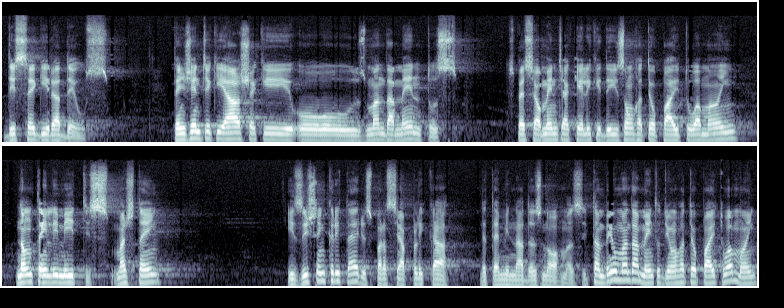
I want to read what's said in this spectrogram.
de seguir a Deus. Tem gente que acha que os mandamentos, especialmente aquele que diz honra teu pai e tua mãe, não tem limites, mas tem. Existem critérios para se aplicar determinadas normas. E também o mandamento de honra teu pai e tua mãe.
